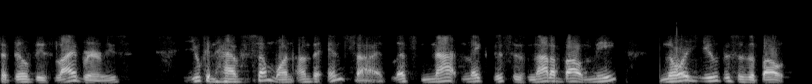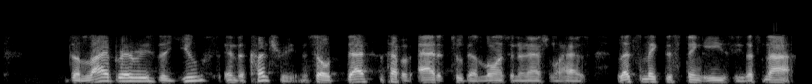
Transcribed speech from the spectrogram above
to build these libraries, you can have someone on the inside. Let's not make this is not about me nor you. This is about the libraries, the youth, and the country. And so that's the type of attitude that Lawrence International has. Let's make this thing easy. Let's not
